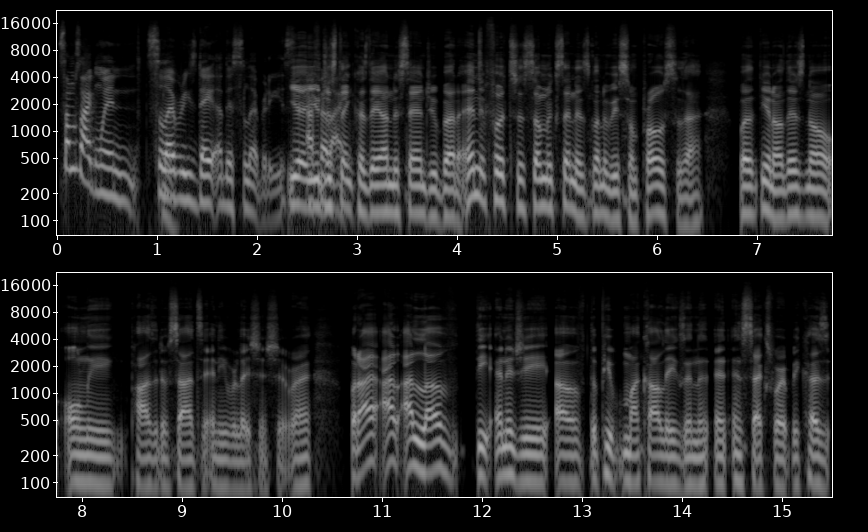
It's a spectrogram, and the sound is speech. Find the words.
it's almost like when celebrities date other celebrities. Yeah, I you just like. think because they understand you better, and for to some extent, there's going to be some pros to that. But you know, there's no only positive side to any relationship, right? But I, I, I love the energy of the people, my colleagues in, in in sex work, because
